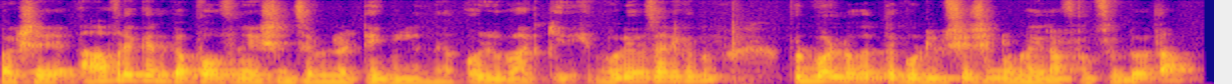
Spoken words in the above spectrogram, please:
പക്ഷേ ആഫ്രിക്കൻ കപ്പ് ഓഫ് നേഷൻസിലുള്ള ടീമിൽ നിന്ന് ഒഴിവാക്കിയിരിക്കുന്നു. ഇവിടെ അവസാനിക്കുന്നു. ഫുട്ബോൾ ലോകത്തെ കൂടുതൽ വിശേഷങ്ങളുമായി റഫ്ലക്സ് കൊണ്ടുവരാം.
